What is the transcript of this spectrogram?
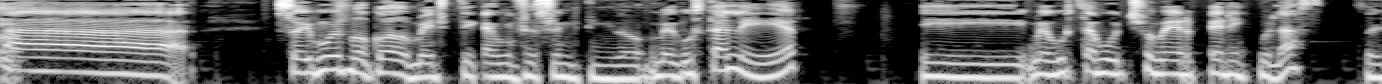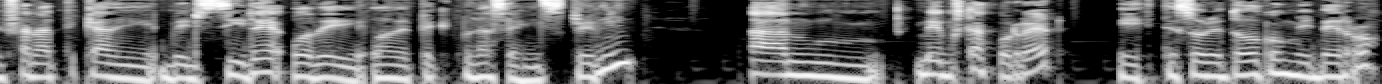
Ah, soy muy poco doméstica en ese sentido. Me gusta leer y me gusta mucho ver películas. Soy fanática de, del cine o de, o de películas en streaming. me gusta correr, este, sobre todo con mi perro.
